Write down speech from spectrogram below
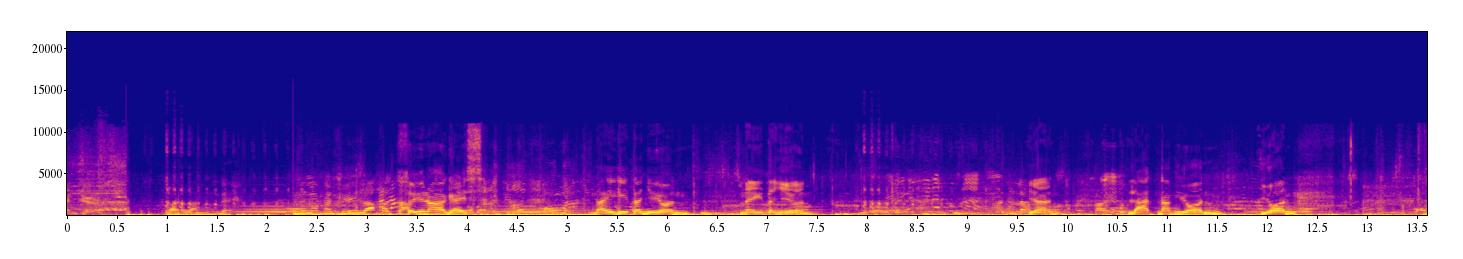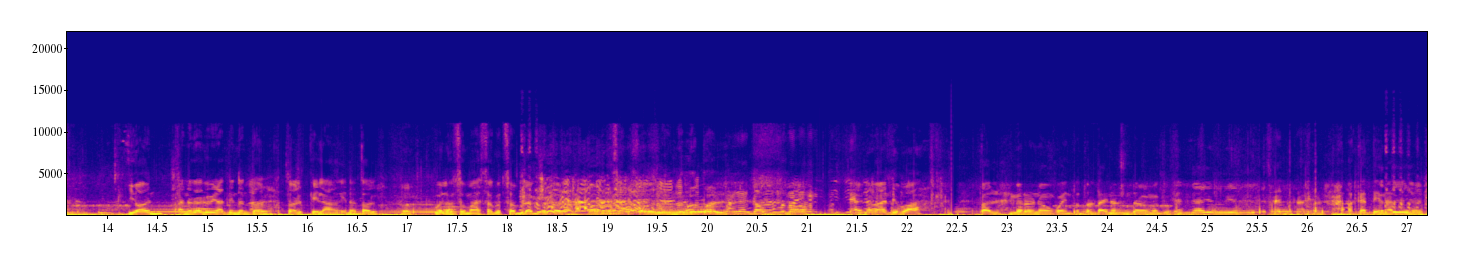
Rangers. Para lang, hindi. So yun na nga guys. Nakikita nyo yun. Nakikita nyo yun. Yan. Lahat ng yon, yon, yon, ano gagawin natin dun, Tol? Tol, kailangan kita, Tol. Walang sumasagot sa vlog ko, Tol. Mundo, Tol? Ano nga, di ba? Tol, meron akong kwento. Tol, tayo na lang. Saan tayo? Akatin natin yun.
